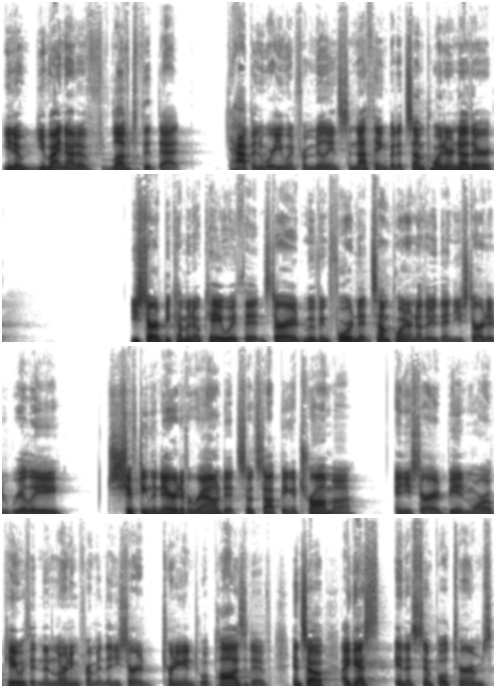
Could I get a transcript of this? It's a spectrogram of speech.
you know, you might not have loved that that happened where you went from millions to nothing, but at some point or another, you started becoming okay with it and started moving forward. And at some point or another, then you started really shifting the narrative around it. So it stopped being a trauma and you started being more okay with it and then learning from it. And then you started turning it into a positive. And so I guess in a simple terms,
